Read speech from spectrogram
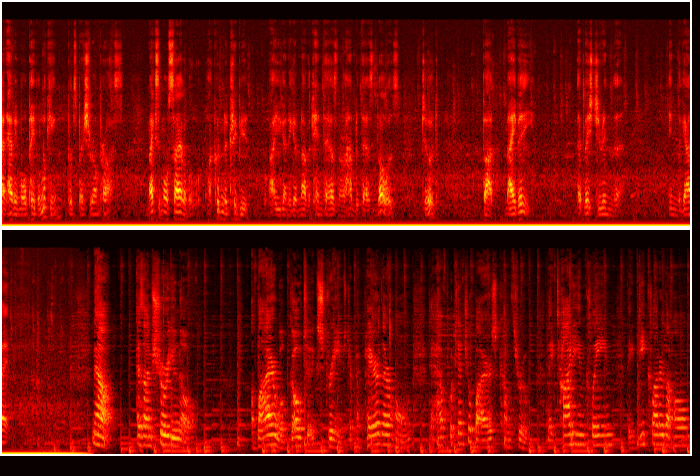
and having more people looking puts pressure on price. Makes it more saleable. I couldn't attribute are you going to get another ten thousand or a hundred thousand dollars to it, but maybe. At least you're in the in the game. Now, as I'm sure you know, a buyer will go to extremes to prepare their home to have potential buyers come through. They tidy and clean, they declutter the home,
